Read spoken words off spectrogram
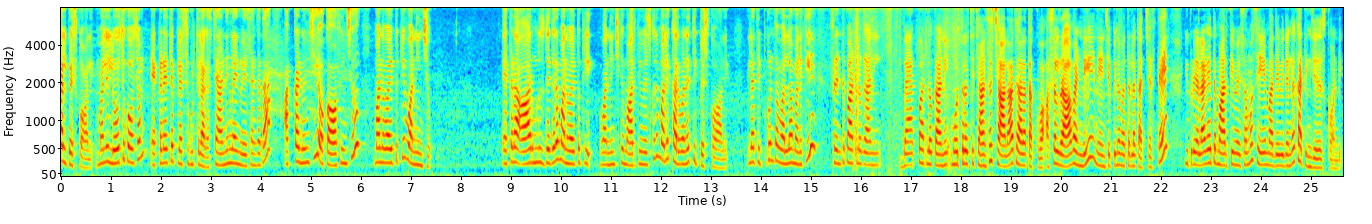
కలిపేసుకోవాలి. మళ్ళీ లోతు కోసం ఎక్కడైతే ప్లస్ గుర్తులాగా స్టాండింగ్ లైన్ వేసాం కదా అక్కడ నుంచి ఒక హాఫ్ ఇంచు మన వైపుకి వన్ ఇంచు. ఎక్కడ ఆర్ములుస్ దగ్గర మన వైపుకి వన్ ఇంచ్కి మార్కింగ్ వేసుకుని మళ్ళీ కర్వ్ అనేది తిప్పేసుకోవాలి. ఇలా తిప్పుకుంటాం వల్ల మనకి ఫ్రంట్ పార్ట్లో కానీ బ్యాక్ పార్ట్లో కానీ ముడతలు వచ్చే ఛాన్సెస్ చాలా చాలా తక్కువ. అసలు రావండి నేను చెప్పిన మెథడ్లో కట్ చేస్తే. ఇప్పుడు ఎలాగైతే మార్కింగ్ వేసామో సేమ్ అదే విధంగా కటింగ్ చేసుకోండి.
